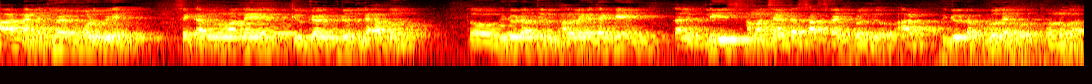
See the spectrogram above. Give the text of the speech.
আর ব্যায়ামটা কীভাবে করবে, সেটা আমি তোমাদের টিউটোরিয়াল ভিডিওতে দেখাবো। তো ভিডিওটা যদি ভালো লেগে থাকে, তাহলে প্লিজ আমার চ্যানেলটা সাবস্ক্রাইব করে দিও। আর ভিডিওটা পুরো দেখো। ধন্যবাদ।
